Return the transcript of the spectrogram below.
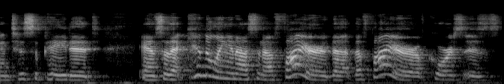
anticipated. And so that kindling in us and a fire, the, the fire, of course, is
